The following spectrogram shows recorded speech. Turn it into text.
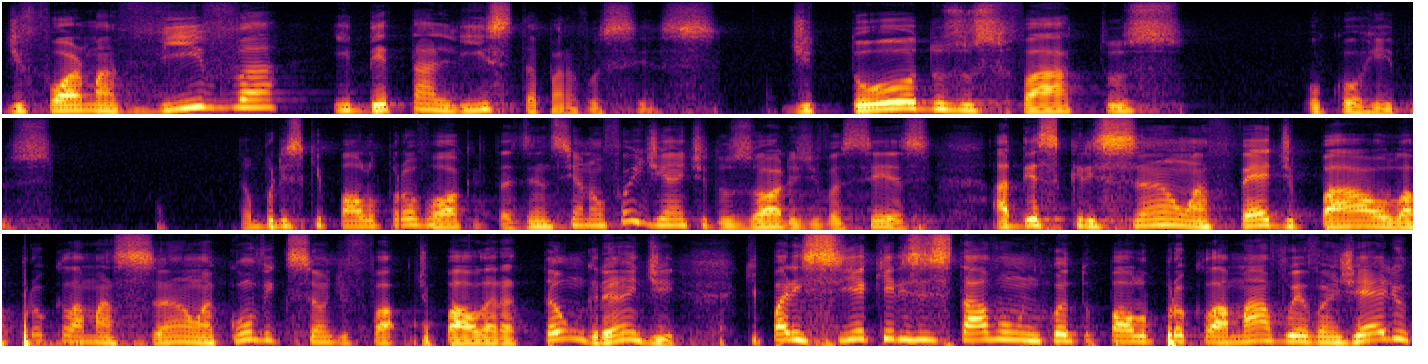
de forma viva e detalhista para vocês, de todos os fatos ocorridos. Então, por isso que Paulo provoca, ele está dizendo assim: não foi diante dos olhos de vocês a descrição, a fé de Paulo, a proclamação, a convicção de, de Paulo era tão grande que parecia que eles estavam, enquanto Paulo proclamava o evangelho,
